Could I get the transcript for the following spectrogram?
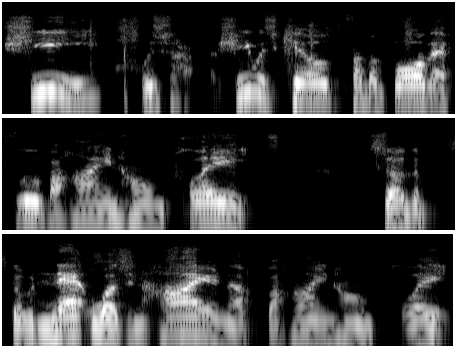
she was she was killed from a ball that flew behind home plate. So the, the net wasn't high enough behind home plate.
